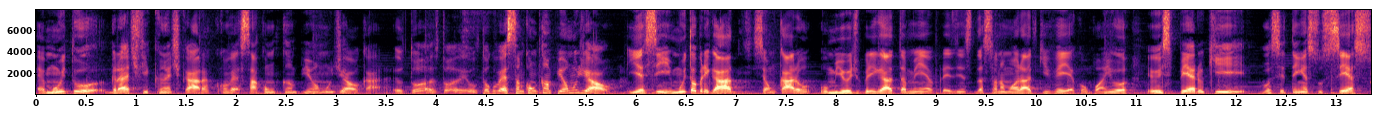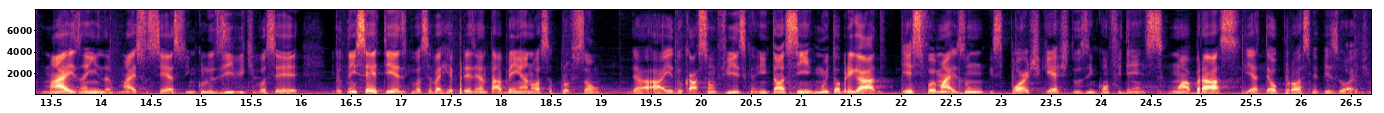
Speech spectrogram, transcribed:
É muito gratificante, cara, conversar com um campeão mundial, cara. Eu tô, eu tô, eu tô conversando com um campeão mundial. E assim, muito obrigado. Você é um cara humilde, obrigado também a presença da sua namorada que veio e acompanhou. Eu espero que você tenha sucesso, mais ainda, mais sucesso. Inclusive que você, eu tenho certeza que você vai representar bem a nossa profissão a educação física. Então, assim, muito obrigado. Esse foi mais um Sportcast dos Inconfidentes. Um abraço e até o próximo episódio.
